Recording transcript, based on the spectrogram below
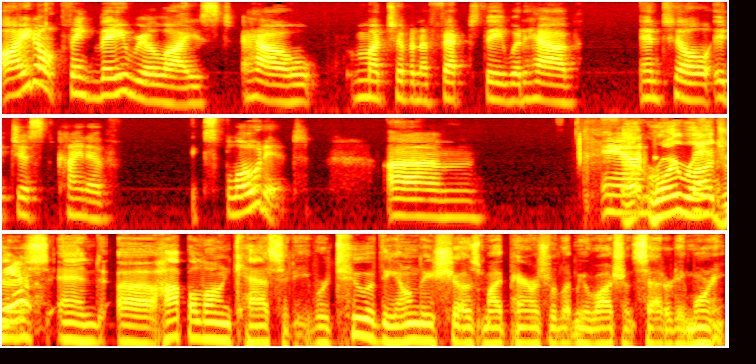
i don't think they realized how much of an effect they would have until it just kind of exploded um and uh, Roy Rogers and uh, Hopalong Cassidy were two of the only shows my parents would let me watch on Saturday morning.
